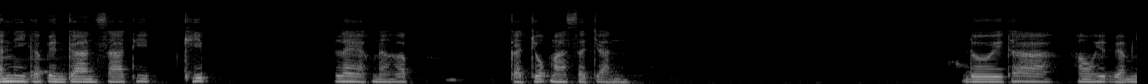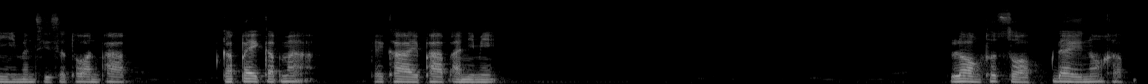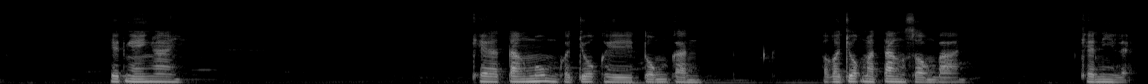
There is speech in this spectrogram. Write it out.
อันนี้ก็เป็นการสาธิตคลิปแรกนะครับ กระจกมาสจันโดยถ้าเฮาเฮ็ดแบบนี้มันสิสะท้อนภาพ กลับไปกลับมาคล้ายๆภาพอนิเมะลองทดสอบได้เนาะครับเฮ็ดง่ายๆ แค่ตั้งมุมกระจกให้ตรงกัน เอากระจกมาตั้งสองบาน แค่นี้แหละ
